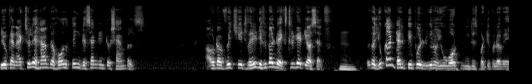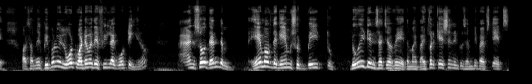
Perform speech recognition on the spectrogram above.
You can actually have the whole thing descend into shambles, out of which it's very difficult to extricate yourself Hmm. because you can't tell people you know you vote in this particular way or something people will vote whatever they feel like voting you know and so then the aim of the game should be to do it in such a way that my bifurcation into 75 states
